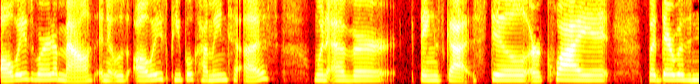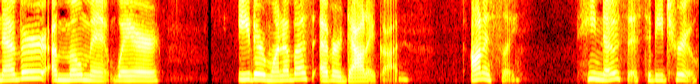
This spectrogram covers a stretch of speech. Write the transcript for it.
always word of mouth and it was always people coming to us whenever things got still or quiet, but there was never a moment where either one of us ever doubted God. Honestly, He knows this to be true.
